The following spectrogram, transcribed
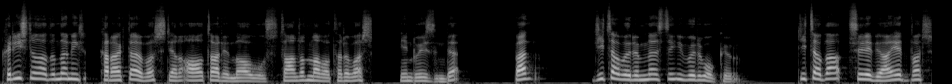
Krishna adında bir karakter var. Yani Avatar ya Navus. Tanrı'nın avatarı var Hinduizm'de. Ben Gita bölümünden size bir bölüm okuyorum. Gita'da şöyle bir ayet var.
